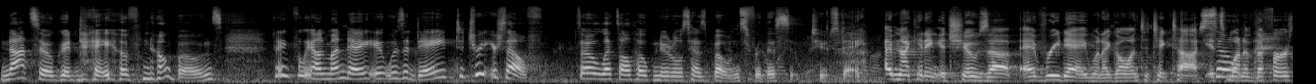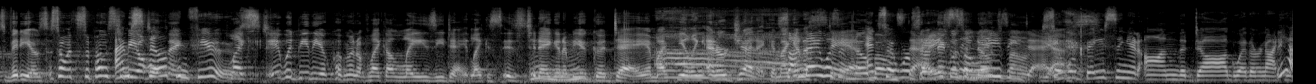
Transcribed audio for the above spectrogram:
not so good day of no bones. Thankfully, on Monday, it was a day to treat yourself. So let's all hope Noodles has bones for this Tuesday. I'm not kidding. It shows up every day when I go onto TikTok. it's one of the first videos. So it's supposed to I'm be a whole thing. confused. Like it would be the equivalent of like a lazy day. Like is, is today going to be a mm-hmm. good day? Am I feeling energetic? Am I going to Sunday was a stand? no And so we're day. Sunday It was was a a no lazy bones day. day. So Yes. we're basing it on the dog, whether or not he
